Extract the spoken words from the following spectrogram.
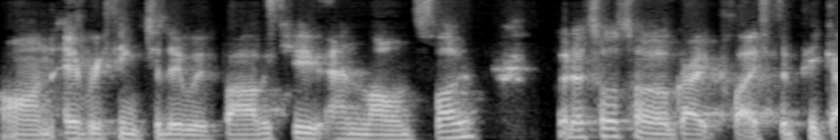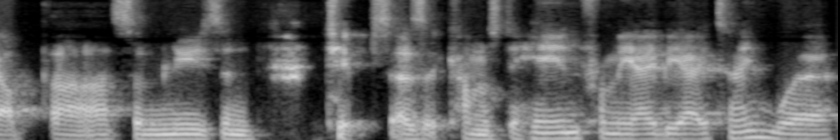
on everything to do with barbecue and low and slow. But it's also a great place to pick up uh, some news and tips as it comes to hand from the ABA team, where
